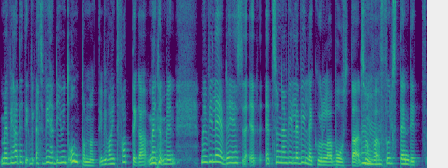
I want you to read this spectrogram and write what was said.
men vi hade, alltså vi hade ju inte ont om någonting, vi var inte fattiga, men, men, men vi levde i en, sån här ville villekulla bostad som Mm. var fullständigt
